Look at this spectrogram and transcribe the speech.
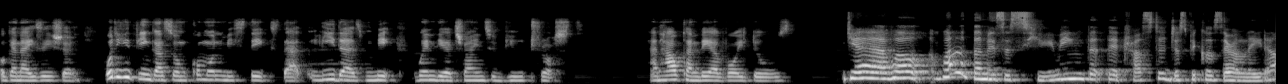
organization. What do you think are some common mistakes that leaders make when they are trying to build trust? And how can they avoid those? Yeah, well, one of them is assuming that they're trusted just because they're a leader.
